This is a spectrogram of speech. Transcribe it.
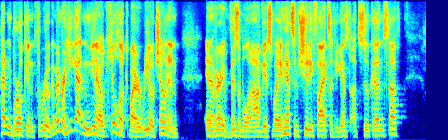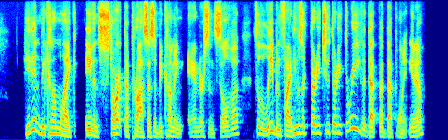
hadn't broken through. Remember, he gotten you know heel hooked by Ryo Chonan in a very visible and obvious way, and had some shitty fights like against Otsuka and stuff. He didn't become like even start that process of becoming Anderson Silva until the Leben fight. He was like 32, 33 at that at that point, you know.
